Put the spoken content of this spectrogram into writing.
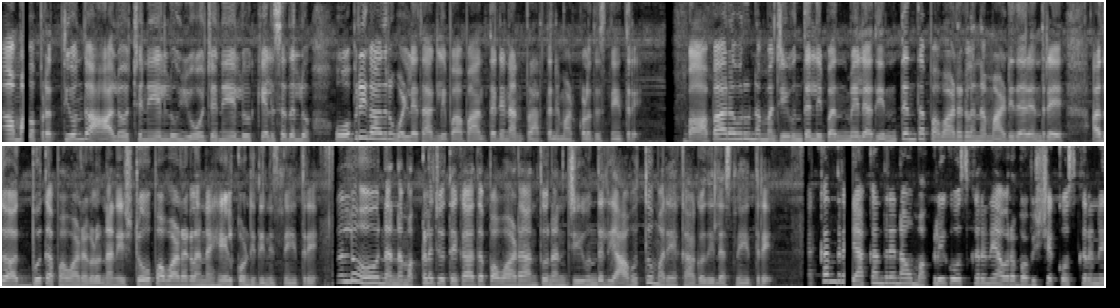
ನಾವು ಪ್ರತಿಯೊಂದು ಆಲೋಚನೆಯಲ್ಲೂ, ಯೋಜನೆಯಲ್ಲೂ, ಕೆಲಸದಲ್ಲೂ ಒಬ್ರಿಗಾದರೂ ಒಳ್ಳೆಯದಾಗಲಿ ಬಾಬಾ ಅಂತಲೇ ನಾನು ಪ್ರಾರ್ಥನೆ ಮಾಡ್ಕೊಳ್ಳೋದು ಸ್ನೇಹಿತರೆ. ಬಾಬಾರವರು ನಮ್ಮ ಜೀವನದಲ್ಲಿ ಬಂದ ಮೇಲೆ ಅದು ಎಂತೆಂಥ ಪವಾಡಗಳನ್ನು ಮಾಡಿದ್ದಾರೆ ಅಂದರೆ ಅದು ಅದ್ಭುತ ಪವಾಡಗಳು. ನಾನು ಎಷ್ಟೋ ಪವಾಡಗಳನ್ನು ಹೇಳ್ಕೊಂಡಿದ್ದೀನಿ ಸ್ನೇಹಿತರೆ. ಅದರಲ್ಲೂ ನನ್ನ ಮಕ್ಕಳ ಜೊತೆಗಾದ ಪವಾಡ ಅಂತೂ ನನ್ನ ಜೀವನದಲ್ಲಿ ಯಾವತ್ತೂ ಮರೆಯೋಕ್ಕಾಗೋದಿಲ್ಲ ಸ್ನೇಹಿತರೆ. ಯಾಕಂದ್ರೆ ಯಾಕಂದ್ರೆ ನಾವು ಮಕ್ಕಳಿಗೋಸ್ಕರನೇ, ಅವರ ಭವಿಷ್ಯಕ್ಕೋಸ್ಕರನೇ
